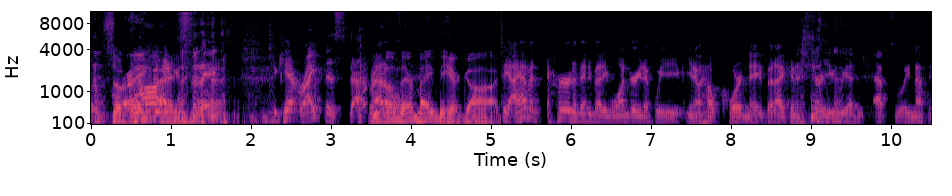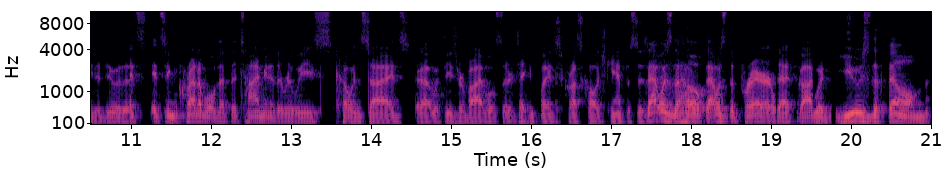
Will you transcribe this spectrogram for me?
Surprise! you can't write this stuff. You know, there may be a God. See, I haven't heard of anybody wondering if we, you know, help coordinate, but I can assure you, we had absolutely nothing to do with it. It's it's incredible that the timing of the release coincides uh, with these revivals that are taking place across college campuses. That was the hope. That was the prayer that God would use the film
